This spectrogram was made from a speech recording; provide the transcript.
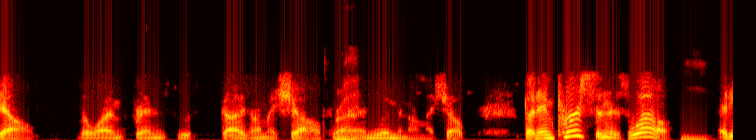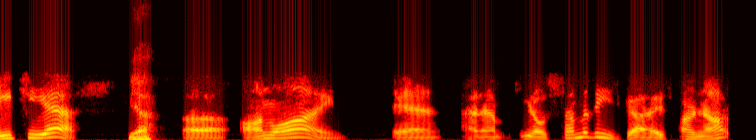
shelf, though I'm friends with guys on my shelf Right. and women on my shelf, but in person as well Mm. at ETS, Yeah. uh, online, and and I'm you know some of these guys are not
